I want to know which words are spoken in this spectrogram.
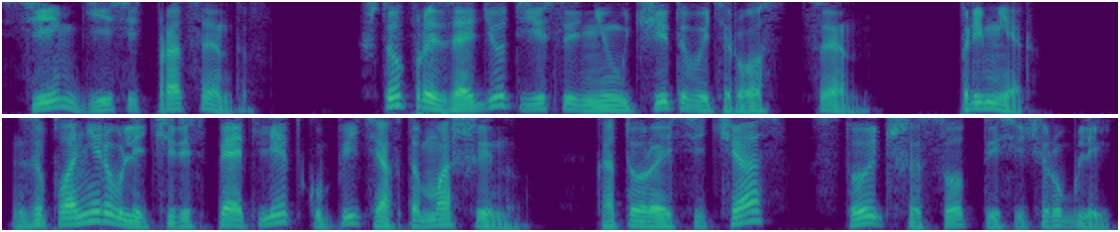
7-10%. Что произойдет, если не учитывать рост цен? Пример. Запланировали через 5 лет купить автомашину, которая сейчас стоит 600 тысяч рублей.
